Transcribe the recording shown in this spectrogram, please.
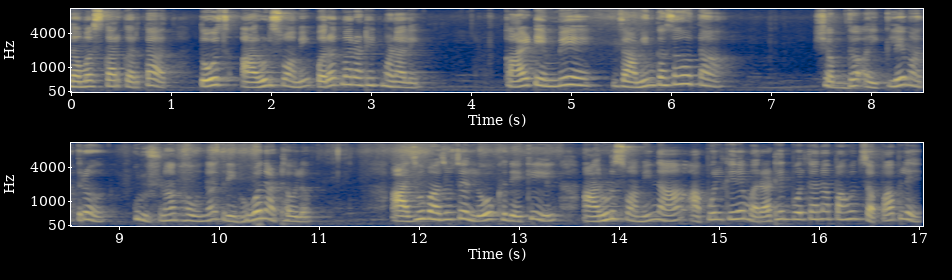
नमस्कार करतात तोच आरूढ स्वामी परत मराठीत म्हणाले काय टेंबे जामीन कसा होता? शब्द ऐकले मात्र कृष्णाभाऊंना त्रिभुवन आठवलं. आजूबाजूचे लोक देखील आरूढ स्वामींना आपुलकीने मराठीत बोलताना पाहून चपापले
